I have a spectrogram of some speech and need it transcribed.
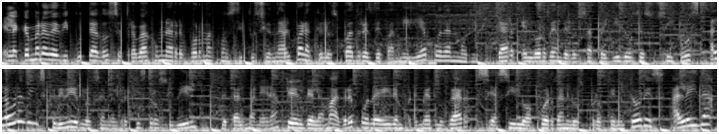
En la Cámara de Diputados se trabaja una reforma constitucional para que los padres de familia puedan modificar el orden de los apellidos de sus hijos a la hora de inscribirlos en el registro civil, de tal manera que el de la madre pueda ir en primer lugar si así lo acuerdan los progenitores. Aleida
